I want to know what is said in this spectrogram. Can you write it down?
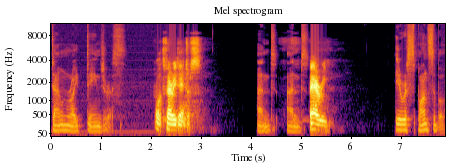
downright dangerous Oh, it's very dangerous. and and Very. Irresponsible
